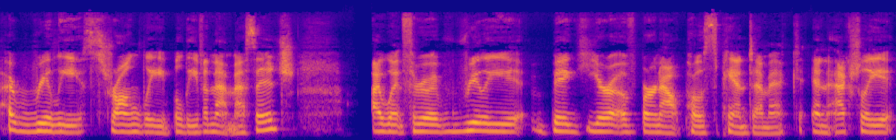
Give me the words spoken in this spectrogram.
I really strongly believe in that message. I went through a really big year of burnout post pandemic and actually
